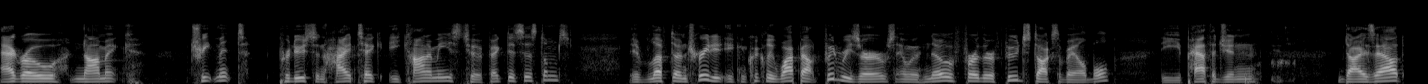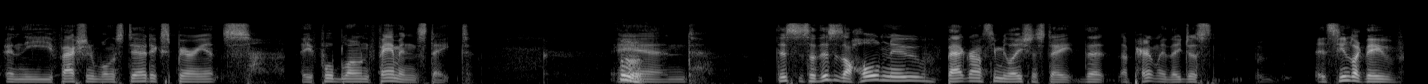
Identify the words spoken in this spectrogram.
agronomic treatment produced in high tech economies to affected systems. If left untreated, it can quickly wipe out food reserves, and with no further food stocks available, the pathogen dies out, and the faction will instead experience a full blown famine state. Hmm. And this is so this is a whole new background simulation state that apparently they just it seems like they've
